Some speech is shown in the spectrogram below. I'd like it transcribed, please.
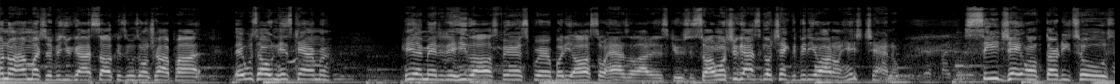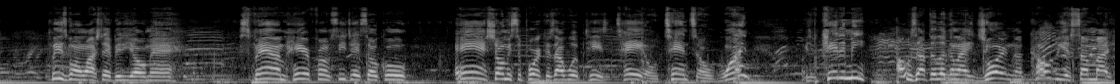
Don't know how much of it you guys saw because it was on tripod. They was holding his camera. He admitted that he lost fair and square, but he also has a lot of excuses. So I want you guys to go check the video out on his channel. CJ on 32s. Please go and watch that video, man. Spam here from CJ So Cool. And show me support because I whipped his tail 10 to 1. Are you kidding me? I was out there looking like Jordan or Kobe or somebody.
